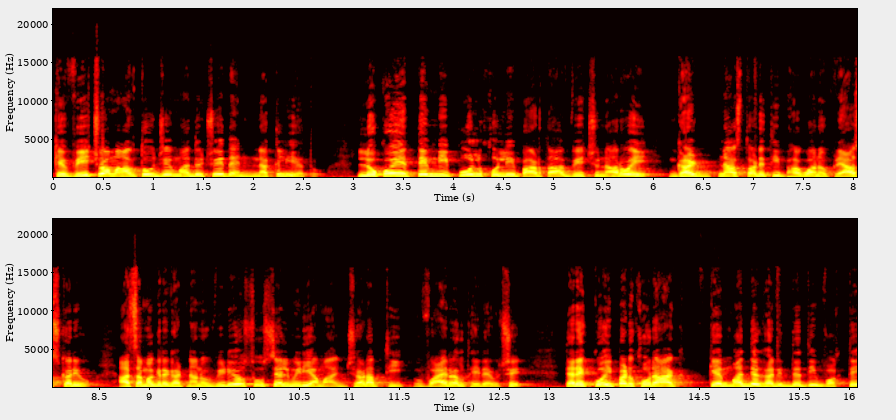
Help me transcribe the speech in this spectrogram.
કે વેચવામાં આવતો જે મધ છે તે નકલી હતો. લોકોએ તેમની પોલ ખોલી પાડતા વેચનારોએ ઘટના સ્થળેથી ભાગવાનો પ્રયાસ કર્યો. આ સમગ્ર ઘટનાનો વીડિયો સોશિયલ મીડિયામાં ઝડપથી વાયરલ થઈ રહ્યો છે. ત્યારે કોઈપણ ખોરાક કે મદ્ય ખરીદતી વખતે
